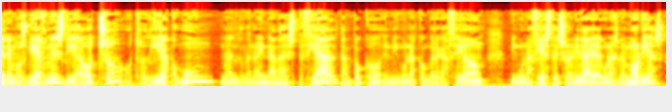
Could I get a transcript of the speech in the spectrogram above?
Tenemos viernes, día 8, otro día común, donde no hay nada especial, tampoco en ninguna congregación, ninguna fiesta y solemnidad, hay algunas memorias,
